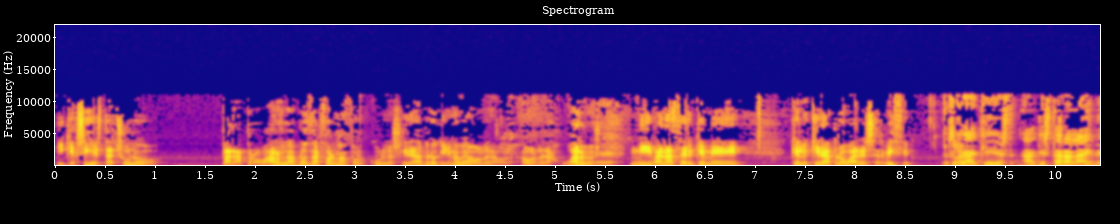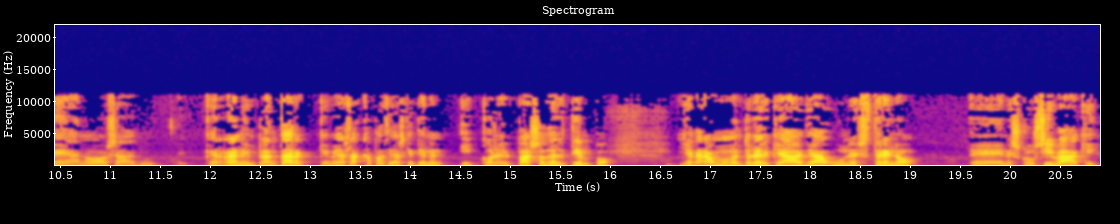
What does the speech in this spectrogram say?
y que sí, está chulo para probar la plataforma por curiosidad, pero que yo no voy a volver a, volver a jugarlos. Eh. Ni van a hacer que me que lo quiera probar el servicio. Es que aquí, aquí estará la idea, ¿no? O sea, querrán implantar que veas las capacidades que tienen y con el paso del tiempo llegará un momento en el que haya un estreno eh, en exclusiva aquí.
